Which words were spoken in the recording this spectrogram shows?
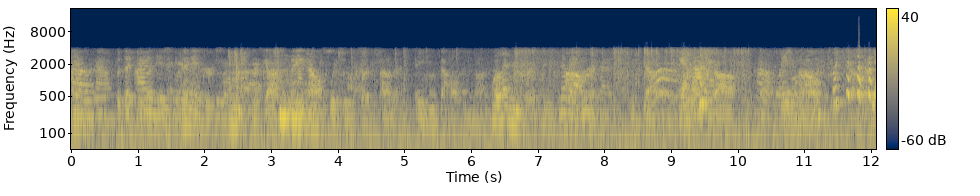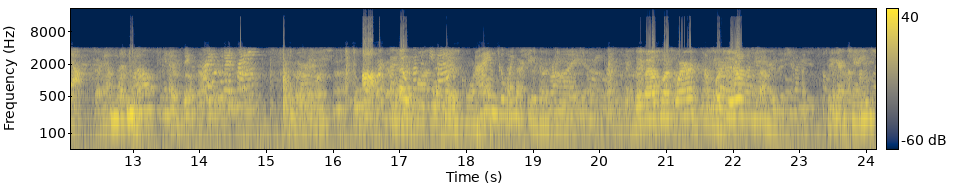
check. But they, it's ten acres, it's got the main house, which is, I don't know, eight thousand nine Well, then- thousand square feet. No, Um, It's got a Yeah. shop, it's got a pool house. Yeah, yeah, that's, well, you know, big. Put your name on. Uh, Uh, pool. so, I am going to provide, Does anybody else want a square, or two? So you got change?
